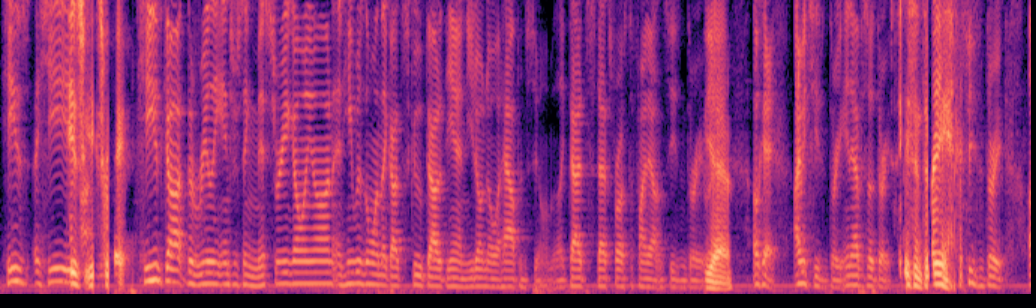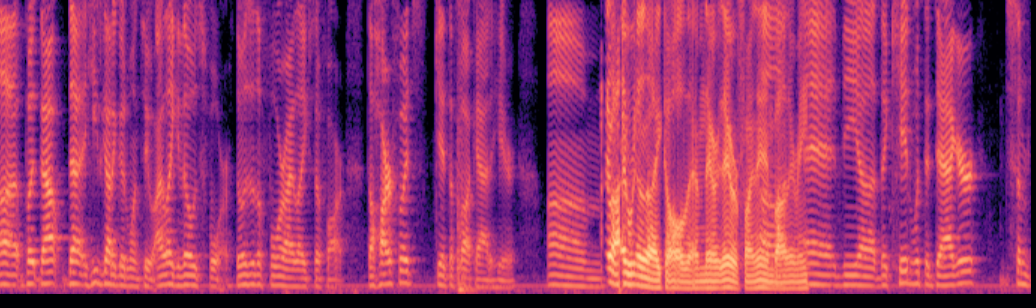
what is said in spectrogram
He's he He's he's great. he's got the really interesting mystery going on, and he was the one that got scooped out at the end. You don't know what happens to him. Like that's that's for us to find out in season three. right? Yeah, Okay. I mean season three in episode three. season three. season three. Uh, but that that he's got a good one too. I like those four. Those are the four I like so far. The Harfoots, get the fuck out of here. Um, I really liked all of them. They were they were fun. They didn't uh, bother me. And the uh, the kid with the dagger, some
